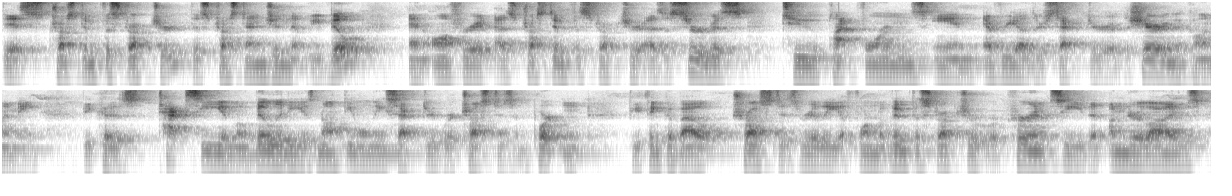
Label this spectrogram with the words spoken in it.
this trust infrastructure, this trust engine that we built, and offer it as trust infrastructure as a service to platforms in every other sector of the sharing economy. Because taxi and mobility is not the only sector where trust is important. If you think about trust as really a form of infrastructure or currency that underlies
